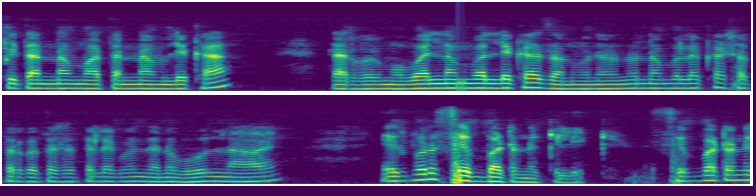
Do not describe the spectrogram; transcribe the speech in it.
পিতার নাম, মাতার নাম লেখা। তারপর মোবাইল নাম্বার লেখা, জন্ম নিবন্ধন নাম্বার লেখা, সতর্কতার সাথে লিখবেন যেন ভুল না হয়। এরপরে সেভ বাটনে ক্লিক সেভ বাটনে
